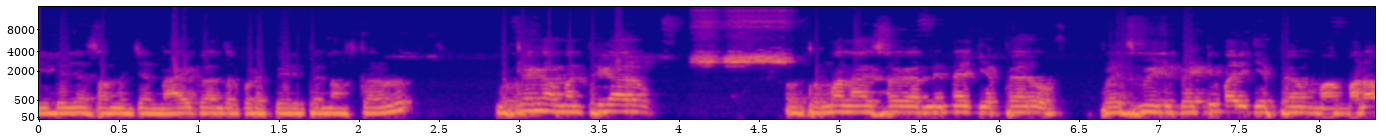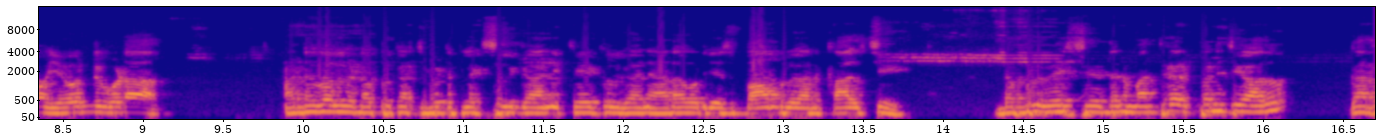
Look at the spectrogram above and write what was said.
ఈ డివిజన్ సంబంధించిన నాయకులందరూ కూడా పేరు పేరు నమస్కారాలు. ముఖ్యంగా మంత్రి గారు తుమ్మల నాగేశ్వర గారు నిన్నే చెప్పారు ప్రెస్ మీట్ పెట్టి మరీ చెప్పాము మనం ఎవరిని కూడా అడ్డగోలుగా డబ్బులు ఖర్చు పెట్టి ఫ్లెక్స్లు కానీ కేకులు కానీ హడావుడి చేసి బాంబులు కానీ కాల్చి డబ్బులు వేస్ట్ చేయొద్దని మంత్రి గారు ఇప్పటి నుంచి కాదు గత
